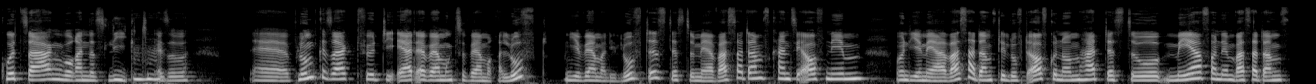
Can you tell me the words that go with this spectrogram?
kurz sagen, woran das liegt. Mhm. Also äh, plump gesagt führt die Erderwärmung zu wärmerer Luft. Und je wärmer die Luft ist, desto mehr Wasserdampf kann sie aufnehmen. Und je mehr Wasserdampf die Luft aufgenommen hat, desto mehr von dem Wasserdampf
